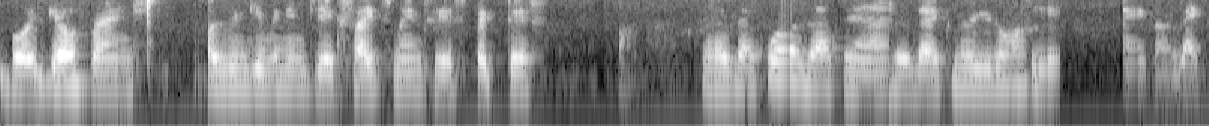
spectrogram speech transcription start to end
but his girlfriend wasn't giving him the excitement he expected. And I was like, "What's happening?" And she was like, "No, you don't want to night." I'm like,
